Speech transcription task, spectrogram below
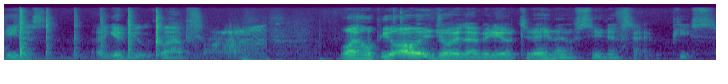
Jesus. I give you the claps. Well, I hope you all enjoyed that video today, and I will see you next time. Peace.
